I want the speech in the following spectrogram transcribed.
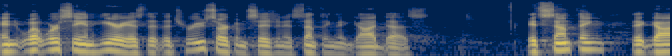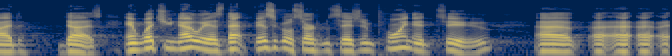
And what we're seeing here is that the true circumcision is something that God does. It's something that God does. And what you know is that physical circumcision pointed to uh, a, a,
